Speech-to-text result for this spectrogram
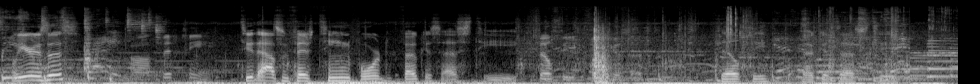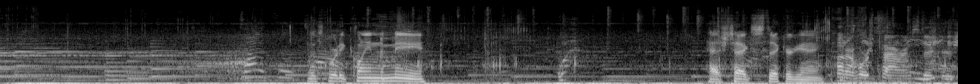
What year is this? Uh, 15. 2015 Ford Focus ST. Filthy focus. ST. Filthy Focus ST. Looks pretty clean to me. Hashtag sticker gang. 100 horsepower and stickers.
